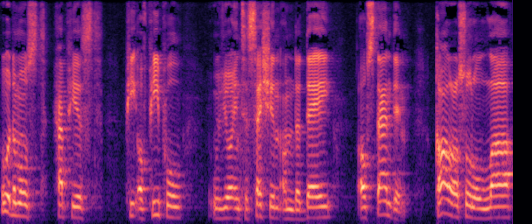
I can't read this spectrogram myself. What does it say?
Who are the most happiest of people with your intercession on the day of standing? قال رسول الله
